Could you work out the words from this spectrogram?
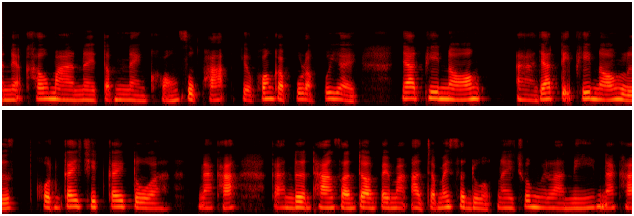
นเนี่ยเข้ามาในตำแหน่งของสุภะเกี่ยวข้องกับผู้หลักผู้ใหญ่ ญาติพี่น้องอ่าญาติพี่น้องหรือคนใกล้ชิดใกล้ตัว นะคะ การเดินทางสัญจรไปมาอาจจะไม่สะดวกในช่วงเวลานี้นะคะ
